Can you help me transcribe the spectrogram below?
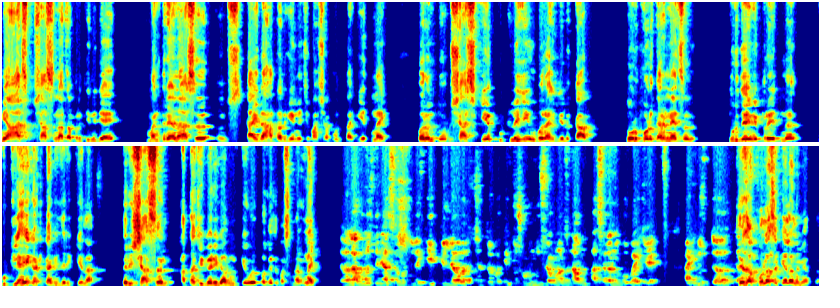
मी आज शासनाचा प्रतिनिधी आहे. मंत्र्यांना असं कायदा हातात घेण्याची भाषा बोलता येत नाही. परंतु शासकीय कुठलंही उभं राहिलेलं काम तोडफोड करण्याचं दुर्दैवी प्रयत्न कुठल्याही घटकाने जरी केला तरी शासन हाताची गडी घालून केवळ बघत बसणार नाही. त्याला लागूनच त्यांनी असं म्हटलंय की किल्ल्यावर छत्रपतींचं सोडून दुसऱ्या कोणाचं नाव असायला नको पाहिजे. आणि दुस- अं, त्याचा खुलासा केला ना मी आता.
